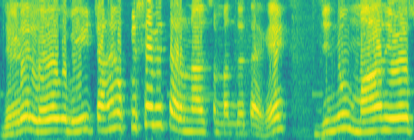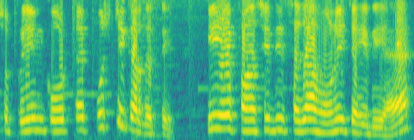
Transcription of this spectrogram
ਜਿਹੜੇ ਲੋਕ ਵੀ ਚਾਹੇ ਉਹ ਕਿਸੇ ਵੀ ਧਰਮ ਨਾਲ ਸੰਬੰਧਿਤ ਹੈਗੇ ਜਿਹਨੂੰ ਮਾਨਯੋਗ ਸੁਪਰੀਮ ਕੋਰਟ ਨੇ ਪੁਸ਼ਟੀ ਕਰ ਦਿੱਤੀ ਕਿ ਇਹ ਫਾਂਸੀ ਦੀ ਸਜ਼ਾ ਹੋਣੀ ਚਾਹੀਦੀ ਹੈ,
